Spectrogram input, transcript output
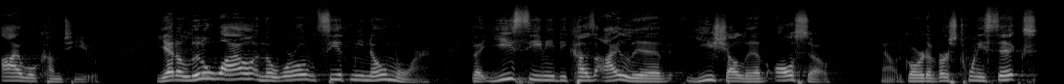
I will come to you. Yet a little while, and the world seeth me no more. But ye see me because I live, ye shall live also. Now, go over to verse 26.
